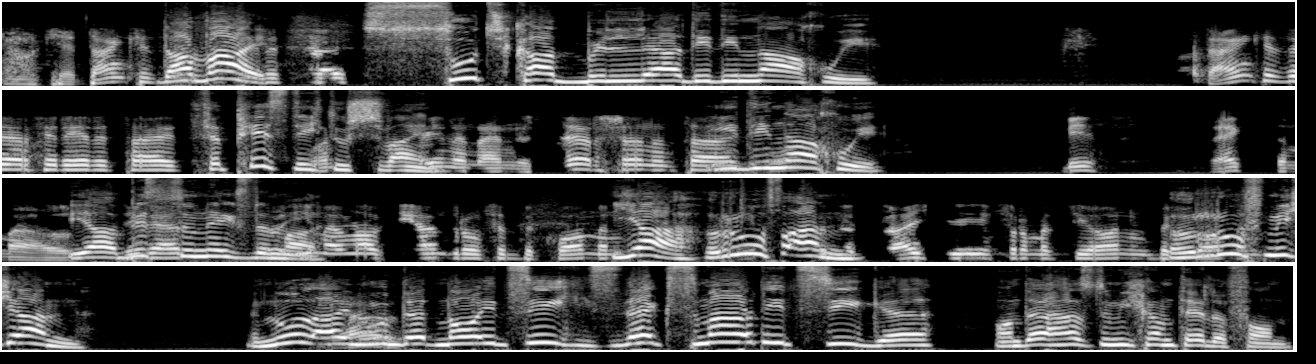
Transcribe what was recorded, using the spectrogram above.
Okay, danke sehr Давай! für Ihre Zeit. Сучка, бляди, иди нахуй. Danke sehr für Ihre Zeit. Verpiss dich, du Und Schwein. Ihnen einen sehr schönen Tag. Иди und нахуй. Bis nächste Mal. Ja, Sie bis zum nächsten Mal. Immer noch die Anrufe bekommen. Ja, ruf an. Informationen bekommen. Ruf mich an. 0190, sechsmal die Ziege. Und da hast du mich am Telefon.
